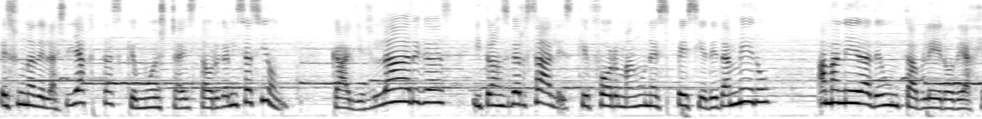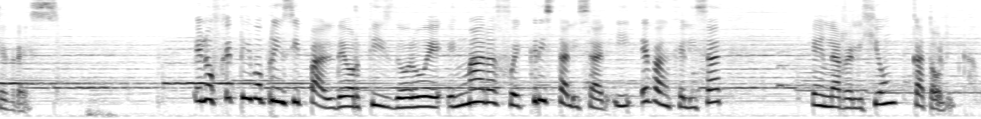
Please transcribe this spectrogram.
es una de las yachtas que muestra esta organización, calles largas y transversales que forman una especie de damero a manera de un tablero de ajedrez. El objetivo principal de Ortiz de Oroé en Maras fue cristalizar y evangelizar en la religión católica.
